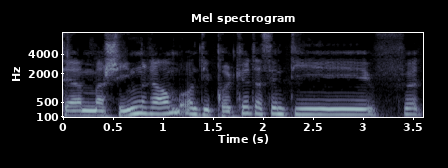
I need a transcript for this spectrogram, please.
der Maschinenraum und die Brücke, das sind die für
